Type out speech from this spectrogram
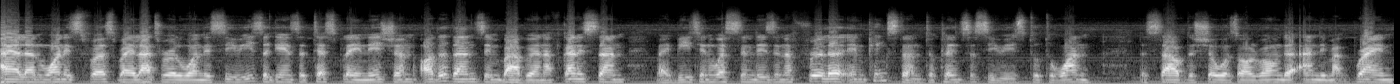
Ireland won its first bilateral one-day series against a test-playing nation other than Zimbabwe and Afghanistan by beating West Indies in a thriller in Kingston to clinch the series 2-1. The star of the show was all-rounder Andy McBrine,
